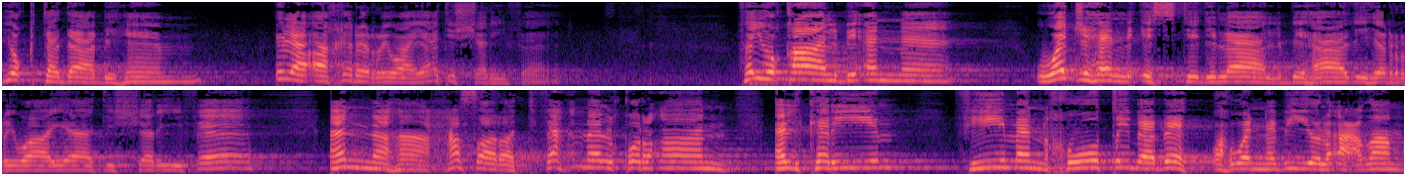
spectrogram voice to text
يقتدى بهم. إلى آخر الروايات الشريفة. فيقال بأن وجه الاستدلال بهذه الروايات الشريفة أنها حصرت فهم القرآن الكريم في من خوطب به وهو النبي الأعظم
